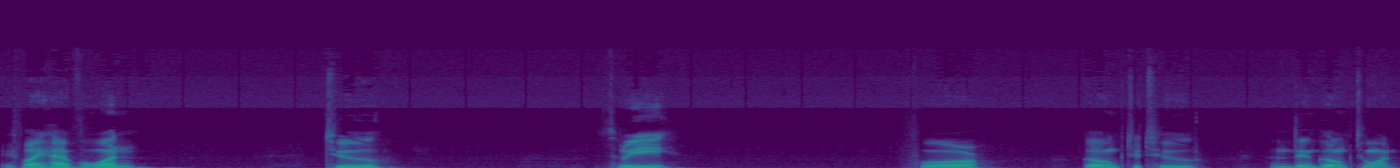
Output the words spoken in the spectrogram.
If I have one two three four going to two and then going to one.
